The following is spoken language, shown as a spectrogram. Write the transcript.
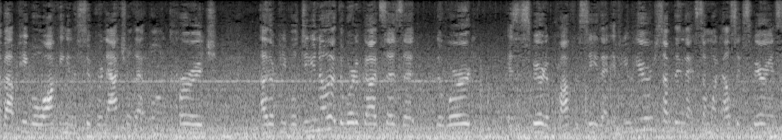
about people walking in the supernatural that will encourage other people. Do you know that the Word of God says that the Word is a spirit of prophecy, that if you hear something that someone else experienced,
